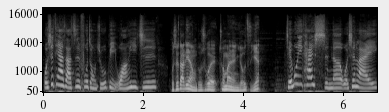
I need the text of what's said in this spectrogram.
我是天下杂志副总主笔王一之，我是大电影读书会创办人游子燕。节目一开始呢，我先来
